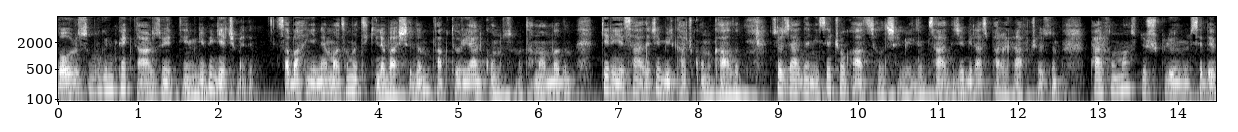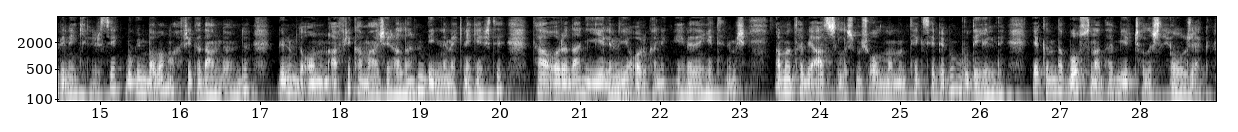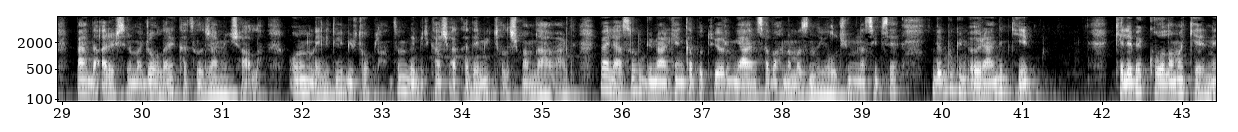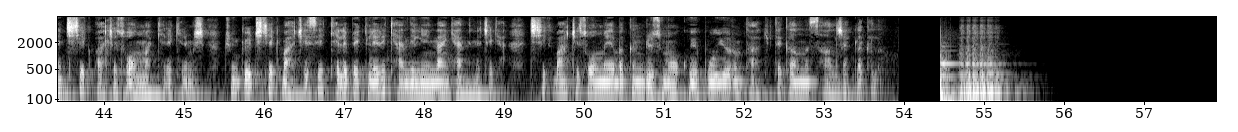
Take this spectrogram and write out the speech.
Doğrusu bugün pek de arzu ettiğim gibi geçmedi. Sabah yine matematik ile başladım. Faktöriyel konusunu tamamladım. Geriye sadece birkaç konu kaldı. Sözelden ise çok az çalışabildim. Sadece biraz paragraf çözdüm. Performans düşüklüğümün sebebine gelirsek bugün babam Afrika'dan döndü. Günüm de onun Afrika maceralarını dinlemekle geçti. Ta oradan yiyelim diye organik meyve de getirmiş. Ama tabi az çalışmış olmamın tek sebebi bu değildi. Yakında Bosna'da bir çalıştay olacak. Ben de araştırmacı olarak katılacağım inşallah. Onunla ilgili bir toplantım ve birkaç akademik çalışmam daha vardı. Velhasıl gün erken kapatıyorum. Yarın sabah namazında yolcuyum nasipse. Ve bugün öğrendim ki Kelebek kovalamak yerine çiçek bahçesi olmak gerekirmiş. Çünkü çiçek bahçesi kelebekleri kendiliğinden kendine çeker. Çiçek bahçesi olmaya bakın rüzümü okuyup uyuyorum. Takipte kalınız sağlıcakla kalın.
